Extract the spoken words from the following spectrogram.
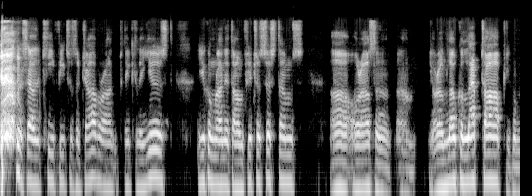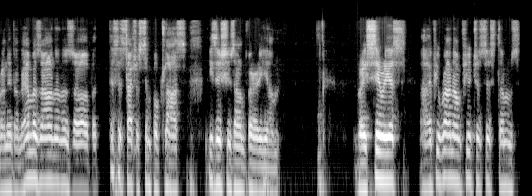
so the key features of Java aren't particularly used. You can run it on future systems uh, or else um, your own local laptop. You can run it on Amazon and Azure. But this is such a simple class. These issues aren't very um, very serious. Uh, if you run on future systems,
